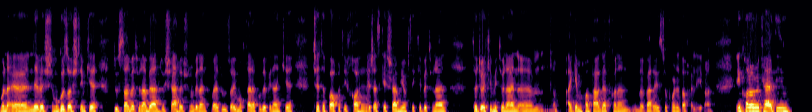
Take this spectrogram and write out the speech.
نوشتیم و گذاشتیم که دوستان بتونن برن تو شهرشون برن و روزهای مختلف رو ببینن که چه اتفاقاتی خارج از کشور میفته که بتونن تا جایی که می‌تونن اگه می‌خوان فعالیت کنن برای سپورت داخل ایران. این کارا رو کردیم.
